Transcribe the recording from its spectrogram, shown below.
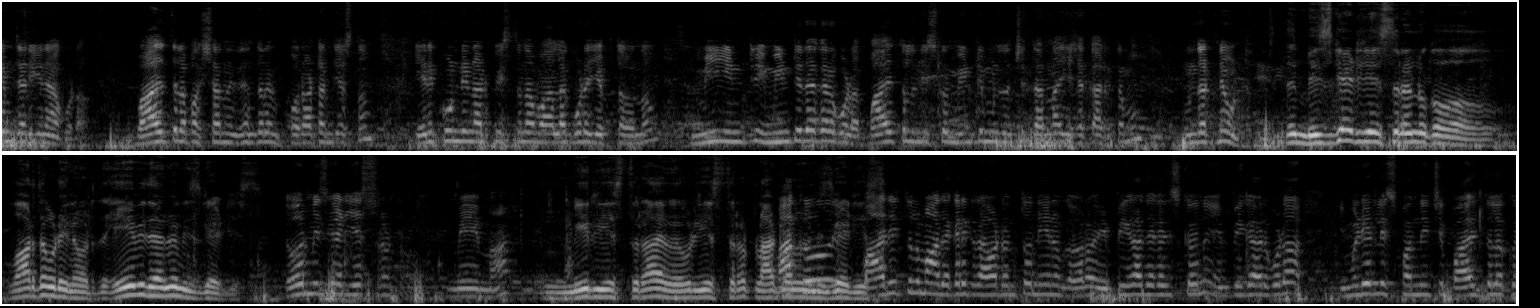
ఏం జరిగినా కూడా బాధితుల పక్షాన్ని నిరంతరం పోరాటం చేస్తాం. వెనుకుండి నడిపిస్తున్న వాళ్ళకు కూడా చెప్తా ఉన్నాం. మీ ఇంటి మీ ఇంటి దగ్గర కూడా బాధితులను తీసుకొని మీ ఇంటి ముందు వచ్చి ధర్నా చేసే కార్యక్రమం ముందటనే ఉంటుంది. మిస్గైడ్ చేస్తారని ఒక వార్త కూడా వినబడుతుంది. ఏ విధంగా మిస్గైడ్ చేస్తారు? ఎవరు మిస్గైడ్ చేస్తున్నట్టు మేమా? మీరు చేస్తారా? ఎవరు చేస్తారా ప్లాట్ మాకు మిస్గైడ్ చేస్తారు. బాధితులు మా దగ్గరికి రావడంతో నేను గౌరవ ఎంపీ గారి దగ్గర తీసుకొని ఎంపీ గారు కూడా ఇమీడియట్లీ స్పందించి బాధితులకు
